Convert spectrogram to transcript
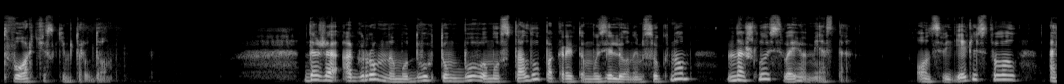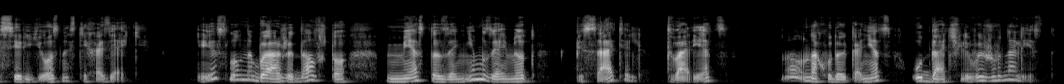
творческим трудом. Даже огромному двухтумбовому столу, покрытому зеленым сукном, нашлось свое место. Он свидетельствовал о серьезности хозяйки и словно бы ожидал, что место за ним займет писатель, творец, ну, на худой конец, удачливый журналист.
